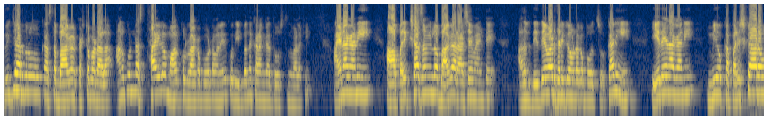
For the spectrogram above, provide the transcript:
విద్యార్థులు కాస్త బాగా కష్టపడాలా అనుకున్న స్థాయిలో మార్కులు రాకపోవడం అనేది కొద్ది ఇబ్బందికరంగా తోస్తుంది వాళ్ళకి. అయినా కానీ ఆ పరీక్షా సమయంలో బాగా రాసేమంటే అసలు దిద్దేవాడు సరిగ్గా ఉండకపోవచ్చు. కానీ ఏదైనా కానీ మీ యొక్క పరిష్కారం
